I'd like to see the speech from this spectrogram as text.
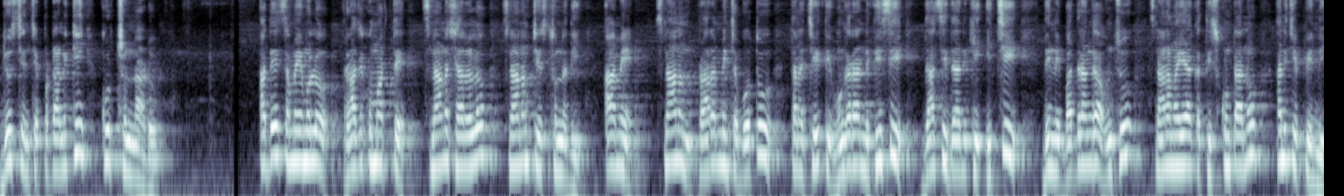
జోస్యం చెప్పటానికి కూర్చున్నాడు. అదే సమయంలో రాజకుమార్తె స్నానశాలలో స్నానం చేస్తున్నది. ఆమె స్నానం ప్రారంభించబోతూ తన చేతి ఉంగరాన్ని తీసి దాసి దానికి ఇచ్చి దీన్ని భద్రంగా ఉంచు స్నానమయ్యాక తీసుకుంటాను అని చెప్పింది.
